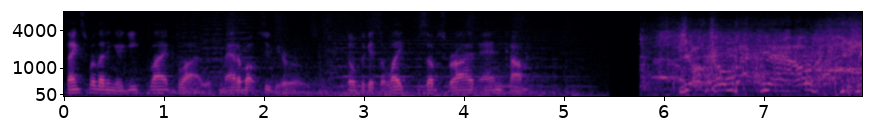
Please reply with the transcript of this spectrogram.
Thanks for letting your geek flag fly with Mad About Superheroes. Don't forget to like, subscribe, and comment. You'll come back now, you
